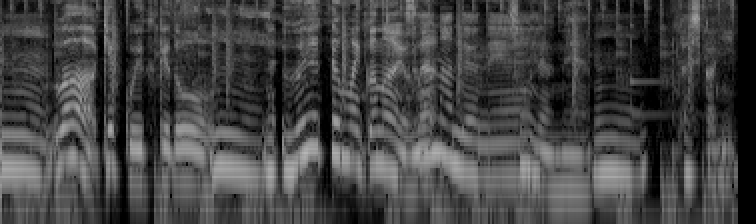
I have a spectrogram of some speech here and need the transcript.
うん、は結構行くけど、うん。ね、上ってあんま行かないよね。そうなんだよね。そうだよね。うん、確かに。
